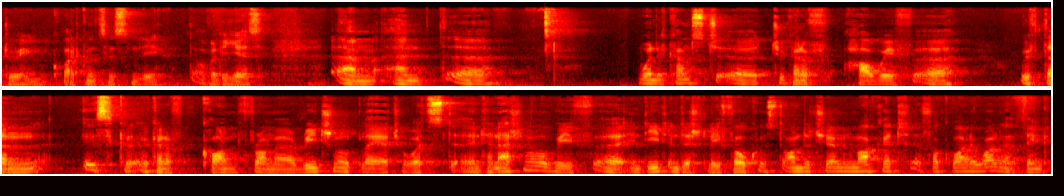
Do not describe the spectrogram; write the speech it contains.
doing quite consistently over the years. Um, and when it comes to, to kind of how we've we've done is kind of gone from a regional player towards the international. We've uh, indeed initially focused on the German market for quite a while. And I think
